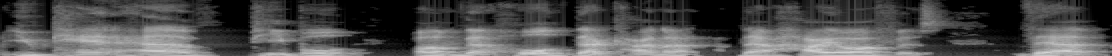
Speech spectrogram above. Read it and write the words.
you can't have people um, that hold that kind of that high office that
